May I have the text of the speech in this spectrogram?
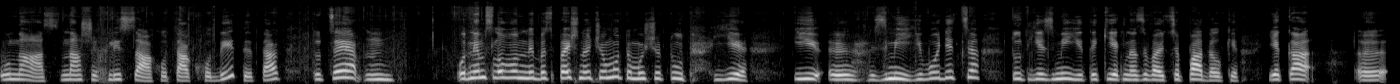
у нас в наших лісах отак ходити, так, то це одним словом небезпечно. Чому? Тому що тут є і е, змії водяться, тут є змії, такі, як називаються падалки, яка е,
